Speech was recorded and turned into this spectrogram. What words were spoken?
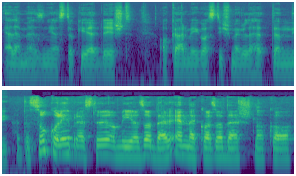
elemezni ezt a kérdést akár még azt is meg lehet tenni. Hát a Szokol ébresztő, ami az adás, ennek az adásnak a,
